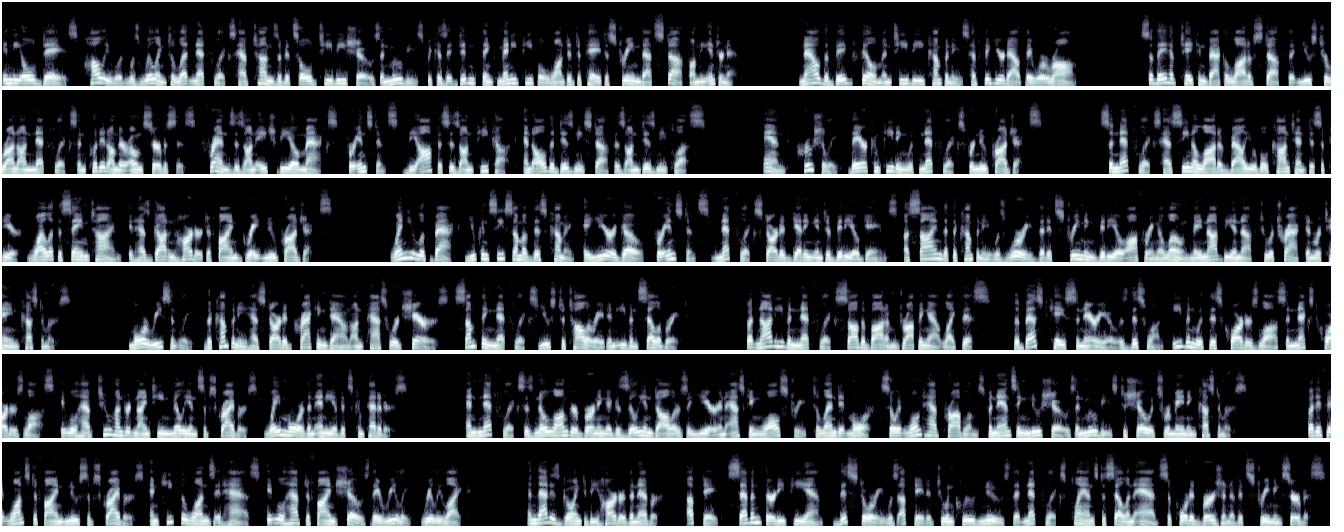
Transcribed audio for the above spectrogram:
In the old days, Hollywood was willing to let Netflix have tons of its old TV shows and movies because it didn't think many people wanted to pay to stream that stuff on the internet. Now the big film and TV companies have figured out they were wrong. So they have taken back a lot of stuff that used to run on Netflix and put it on their own services. Friends is on HBO Max, for instance, The Office is on Peacock, and all the Disney stuff is on Disney Plus. And, crucially, they are competing with Netflix for new projects. So Netflix has seen a lot of valuable content disappear, while at the same time, it has gotten harder to find great new projects. When you look back, you can see some of this coming. A year ago, for instance, Netflix started getting into video games, a sign that the company was worried that its streaming video offering alone may not be enough to attract and retain customers. More recently, the company has started cracking down on password sharers, something Netflix used to tolerate and even celebrate. But not even Netflix saw the bottom dropping out like this. The best case scenario is this one. Even with this quarter's loss and next quarter's loss, it will have 219 million subscribers, way more than any of its competitors. And Netflix is no longer burning a gazillion dollars a year and asking Wall Street to lend it more, so it won't have problems financing new shows and movies to show its remaining customers. But if it wants to find new subscribers, and keep the ones it has, it will have to find shows they really, really like. And that is going to be harder than ever. Update 7:30 p.m. This story was updated to include news that Netflix plans to sell an ad-supported version of its streaming service.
